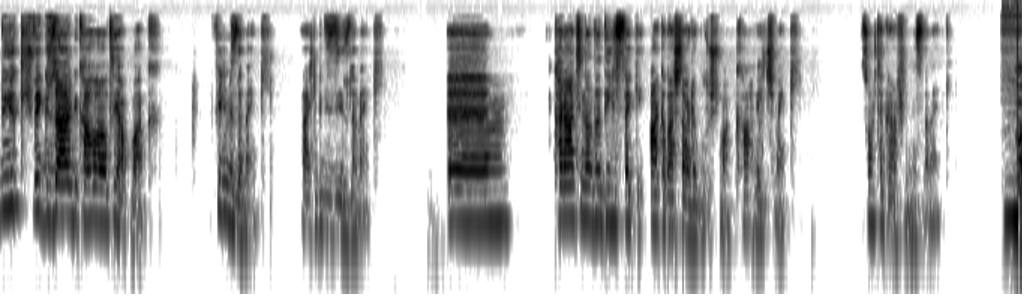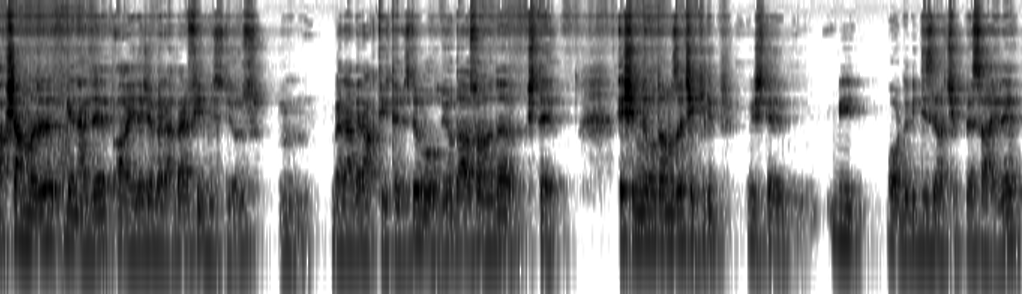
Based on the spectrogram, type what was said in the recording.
büyük ve güzel bir kahvaltı yapmak. Film izlemek. Belki bir dizi izlemek. Ee, karantinada değilsek arkadaşlarla buluşmak, kahve içmek. Sonra tekrar film izlemek. Akşamları genelde ailece beraber film izliyoruz. Hmm, Beraber aktivitemiz de bu oluyor. Daha sonra da işte eşimle odamıza çekilip işte bir orada bir dizi açıp vesaire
